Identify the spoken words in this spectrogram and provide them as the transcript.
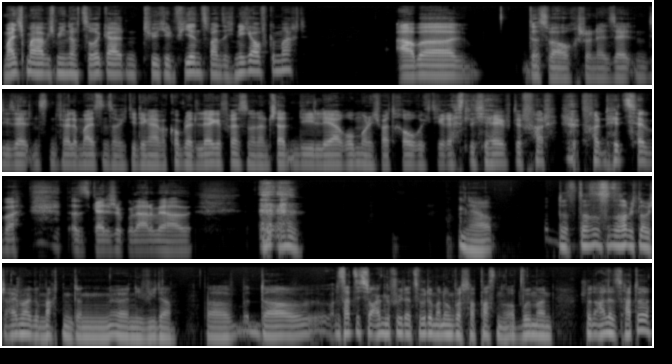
Manchmal habe ich mich noch zurückgehalten, Türchen 24 nicht aufgemacht. Aber das war auch schon selten, die seltensten Fälle. Meistens habe ich die Dinger einfach komplett leer gefressen und dann standen die leer rum und ich war traurig die restliche Hälfte von, von Dezember, dass ich keine Schokolade mehr habe. Ja, das, das, ist- das habe ich, glaube ich, einmal gemacht und dann äh, nie wieder. Da, da, das hat sich so angefühlt, als würde man irgendwas verpassen, obwohl man schon alles hatte.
